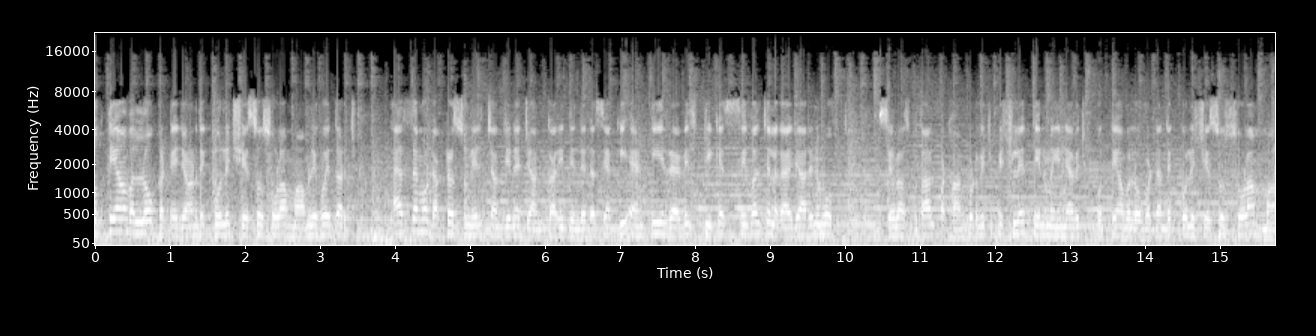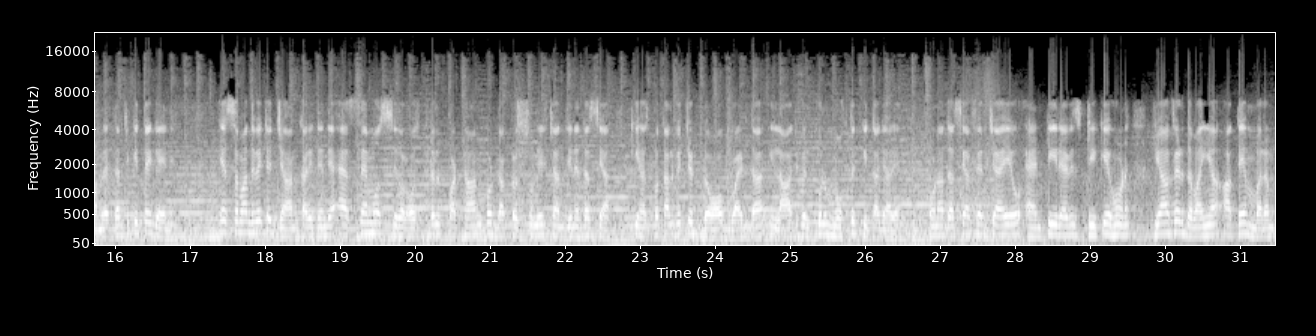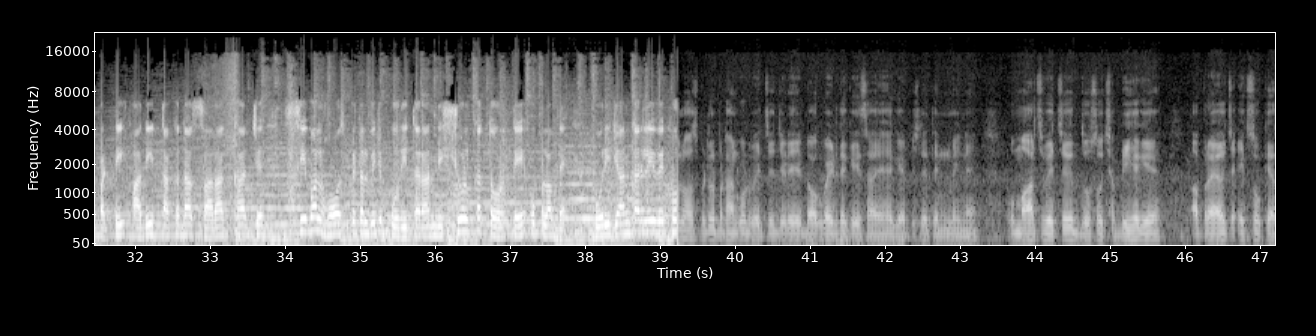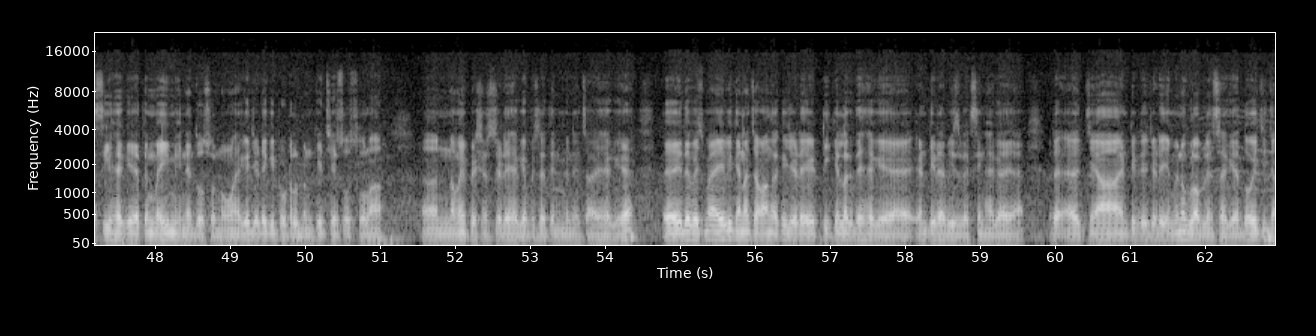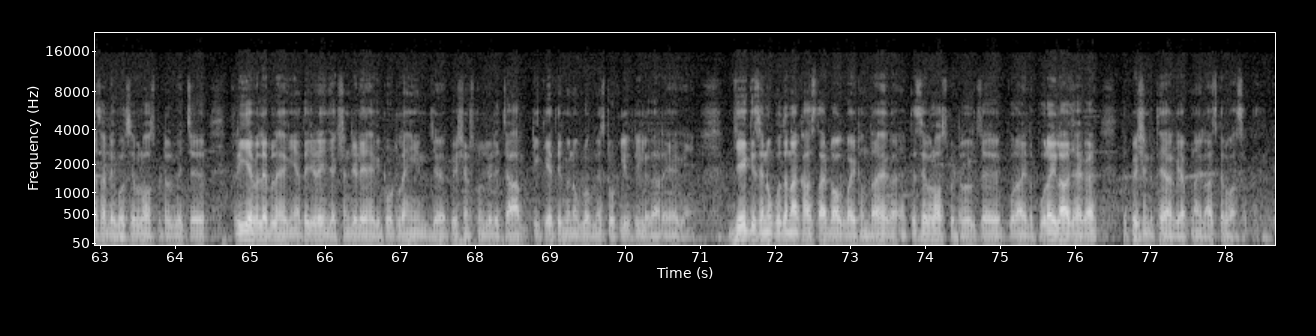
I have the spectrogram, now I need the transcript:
ਕੁੱਤਿਆਂ ਵੱਲੋਂ ਕੱਟੇ ਜਾਣ ਦੇ ਕੁੱਲ 616 ਮਾਮਲੇ ਹੋਏ ਦਰਜ। ਐਸਐਮਓ ਡਾਕਟਰ ਸੁਨੀਲ ਚੰਦ ਜੀ ਨੇ ਜਾਣਕਾਰੀ ਦਿੰਦੇ ਦੱਸਿਆ ਕਿ ਐਂਟੀ ਰੈਬਿਸ ਟੀਕੇ ਸਿਵਲ 'ਚ ਲਗਾਏ ਜਾ ਰਹੇ ਨੇ ਮੁਫਤ। ਸਿਵਲ ਹਸਪਤਾਲ ਪਠਾਨਕੋਟ ਵਿੱਚ ਪਿਛਲੇ 3 ਮਹੀਨਿਆਂ ਵਿੱਚ ਕੁੱਤਿਆਂ ਵੱਲੋਂ ਵੱਢਣ ਦੇ ਕੁੱਲ 616 ਮਾਮਲੇ ਦਰਜ ਕੀਤੇ ਗਏ ਨੇ। ਇਸ ਸੰਬੰਧ ਵਿੱਚ ਜਾਣਕਾਰੀ ਦਿੰਦਿਆਂ ਐਸਐਮਓ ਸਿਵਲ ਹਸਪਤਾਲ ਪਠਾਨਕੋਟ ਡਾਕਟਰ ਸੁਨੀਲ ਚੰਦ ਜੀ ਨੇ ਦੱਸਿਆ ਕਿ ਹਸਪਤਾਲ ਵਿੱਚ ਡੌਗ ਵਾਈਟ ਦਾ ਇਲਾਜ ਬਿਲਕੁਲ ਮੁਫਤ ਕੀਤਾ ਜਾ ਰਿਹਾ ਹੈ। ਉਹਨਾਂ ਦੱਸਿਆ ਫਿਰ ਚਾਹੇ ਉਹ ਐਂਟੀ ਰੈਬਿਸ ਟੀਕੇ ਹੋਣ ਜਾਂ ਫਿਰ ਦਵਾਈਆਂ ਅਤੇ ਮਰਮ ਪੱਟੀ ਆਦਿ, ਤੱਕ ਦਾ ਸਾਰਾ ਖਰਚ ਸਿਵਲ ਹਸਪਤਾਲ ਵਿੱਚ ਪੂਰੀ ਤਰ੍ਹਾਂ ਨਿਸ਼ੁਲਕ ਤੌਰ ਤੇ ਉਪਲਬਧ ਹੈ। ਪੂਰੀ ਜਾਣਕਾਰੀ ਲਈ ਵੇਖੋ। ਸਿਵਲ ਹਸਪੀਟਲ ਪਠਾਨਕੋਟ ਵਿੱਚ ਜਿਹੜੇ ਡੌਗ ਬਾਈਟ ਦੇ ਕੇਸ ਆਏ ਹੈਗੇ ਆ ਪਿਛਲੇ 3 ਮਹੀਨੇ, ਉਹ ਮਾਰਚ ਵਿੱਚ 226 ਹੈਗੇ ਆ। ਅਪ੍ਰੈਲ ਚ 181 ਹੈਗੇ ਆ ਤੇ ਮਈ ਮਹੀਨੇ 209 ਹੈਗੇ, ਜਿਹੜੇ ਕਿ ਟੋਟਲ ਬਣ ਕੇ ਛੇ ਸੌ ਸੋਲ੍ਹਾਂ ਨਵੇਂ ਪੇਸ਼ੈਂਟਸ ਜਿਹੜੇ ਹੈਗੇ ਪਿਛਲੇ 3 ਮਹੀਨੇ ਚ ਆਏ ਹੈਗੇ ਆ। ਇਹਦੇ ਵਿੱਚ ਮੈਂ ਇਹ ਵੀ ਕਹਿਣਾ ਚਾਹਾਂਗਾ ਕਿ ਜਿਹੜੇ ਟੀਕੇ ਲੱਗਦੇ ਹੈਗੇ ਆ ਐਂਟੀ ਰੈਬੀਜ਼ ਵੈਕਸੀਨ ਹੈਗਾ ਆ, ਰ- ਜਾਂ ਐਂਟੀ ਜਿਹੜੇ ਇਮਿਊਨੋਗਲੋਬਲਿਨਸ ਹੈਗੇ ਆ, ਦੋ ਹੀ ਚੀਜ਼ਾਂ ਸਾਡੇ ਕੋਲ ਸਿਵਲ ਹਸਪੀਟਲ ਵਿੱਚ ਫ੍ਰੀ ਅਵੇਲੇਬਲ ਹੈਗੀਆਂ ਤੇ ਜਿਹੜੇ ਇੰਜੈਕਸ਼ਨ ਜਿਹੜੇ ਹੈਗੇ ਟੋਟਲ ਅਸੀਂ ਪੇਸ਼ੈਂਟਸ ਨੂੰ ਜਿਹੜੇ ਚਾਰ ਟੀਕੇ ਤੇ ਇਮਿਊਨੋਗਲੋਬਲਿਨਸ ਟੋਟਲੀ ਫ੍ਰੀ ਲਗਾ ਰਹੇ ਹੈਗੇ ਆ। ਜੇ ਕਿਸੇ ਨੂੰ ਖੁਦ ਨਾ ਖਾਸਤਾ ਡੌਗ ਬਾਈਟ ਹੁੰਦਾ ਹੈਗਾ ਹੈ ਤੇ ਸਿਵਲ ਹਸਪੀਟਲ 'ਚ ਪੂਰਾ, ਇਹਦਾ ਪੂਰਾ ਇਲਾਜ ਹੈਗਾ ਹੈ ਤੇ ਪੇਸ਼ੈਂਟ ਇੱਥੇ ਆ ਕੇ ਆਪਣਾ ਇਲਾਜ ਕਰਵਾ ਸਕਦਾ ਹੈ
